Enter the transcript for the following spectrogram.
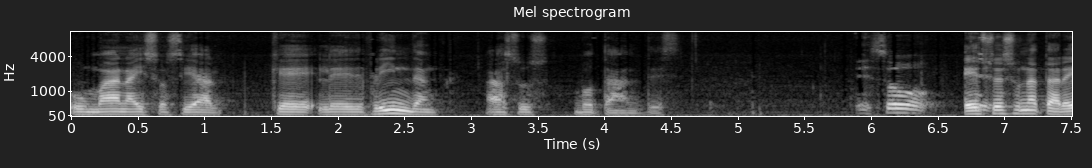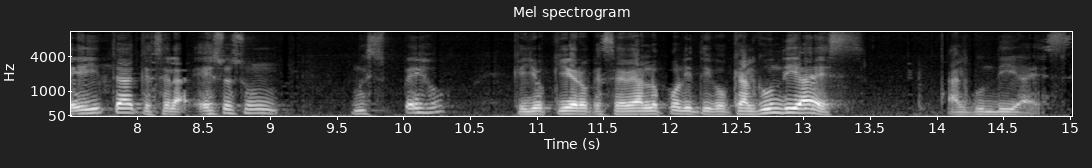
humana y social que le brindan a sus votantes. Eso, eso eh, es una tareita, que se la, eso es un, espejo que yo quiero que se vean los políticos, que algún día es, algún día es.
